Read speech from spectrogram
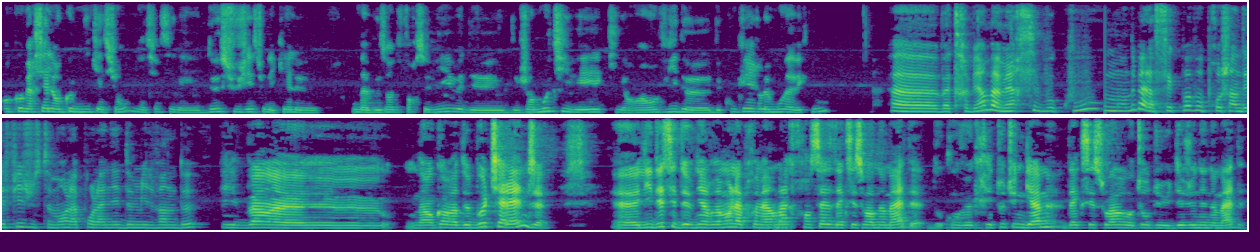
en commercial et en communication. Bien sûr, c'est les deux sujets sur lesquels on a besoin de force vive, de, de gens motivés qui ont envie de, conquérir le monde avec nous. Euh, bah, très bien, bah, merci beaucoup. Bah, alors, c'est quoi vos prochains défis justement là pour l'année 2022 Eh ben, euh, on a encore de beaux challenges. Euh, l'idée, c'est de devenir vraiment la première marque française d'accessoires nomades. Donc, on veut créer toute une gamme d'accessoires autour du déjeuner nomade.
